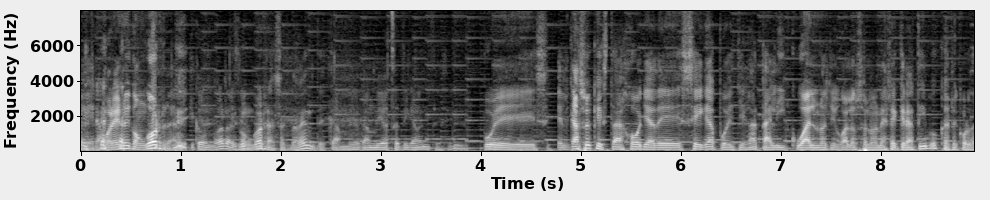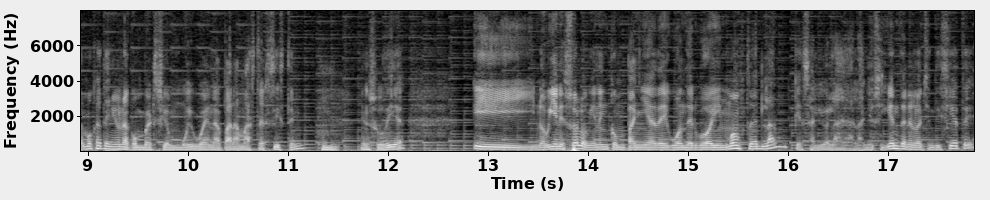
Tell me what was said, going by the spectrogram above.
era moreno y con gorra. y con gorra, Con gorra, exactamente. Cambió, cambió estéticamente, sí. Pues el caso es que esta joya de Sega pues llega tal y cual nos llegó a los salones recreativos, que recordemos que tenía una conversión muy buena para Master System mm. en su día. Y no viene solo, viene en compañía de Wonder Boy in Monsterland, que salió al año siguiente, en el 87,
